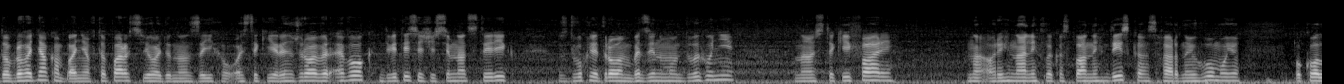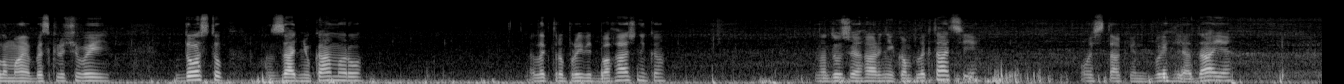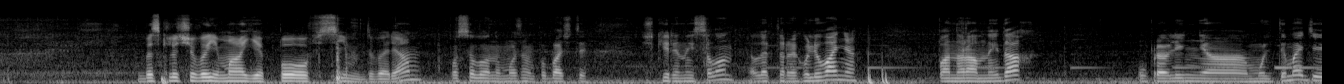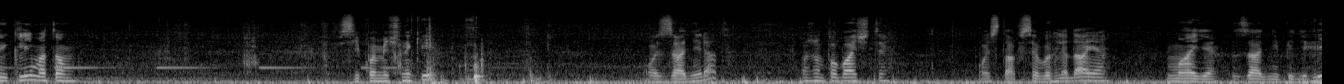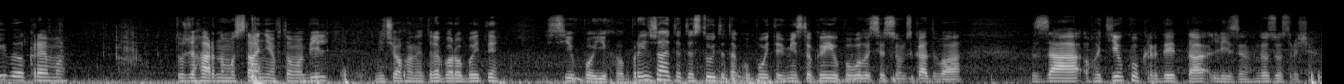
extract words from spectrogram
Доброго дня, компанія Автопарк. Сьогодні у нас заїхав ось такий Range Rover Evoque 2017 рік з 2-літровим бензиновим двигуні на ось такій фарі, на оригінальних легкосплавних дисках з гарною гумою. По колу має безключовий доступ, задню камеру, електропривід багажника. На дуже гарній комплектації. Ось так він виглядає. Безключовий має по всім дверям. По салону можемо побачити шкіряний салон, електрорегулювання, панорамний дах, управління мультимедією, кліматом. Всі помічники. Ось задній ряд можемо побачити. Ось так все виглядає. Має задні підігріви окремо. В дуже гарному стані автомобіль. Нічого не треба робити. Сів, поїхав. Приїжджайте, тестуйте та купуйте в місто Київ по вулиці Сумська, 2 за готівку, кредит та лізинг. До зустрічі!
